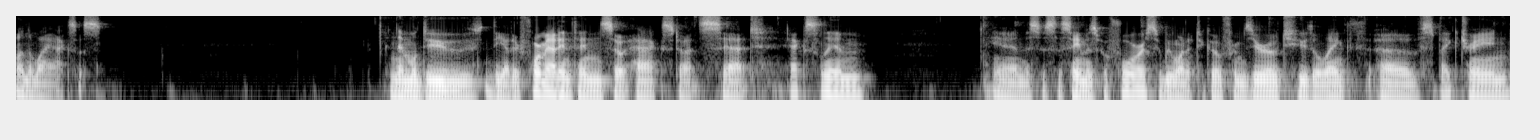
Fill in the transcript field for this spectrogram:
on the y-axis. And then we'll do the other formatting things. So ax.set xlim. And this is the same as before. So we want it to go from zero to the length of spike train.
